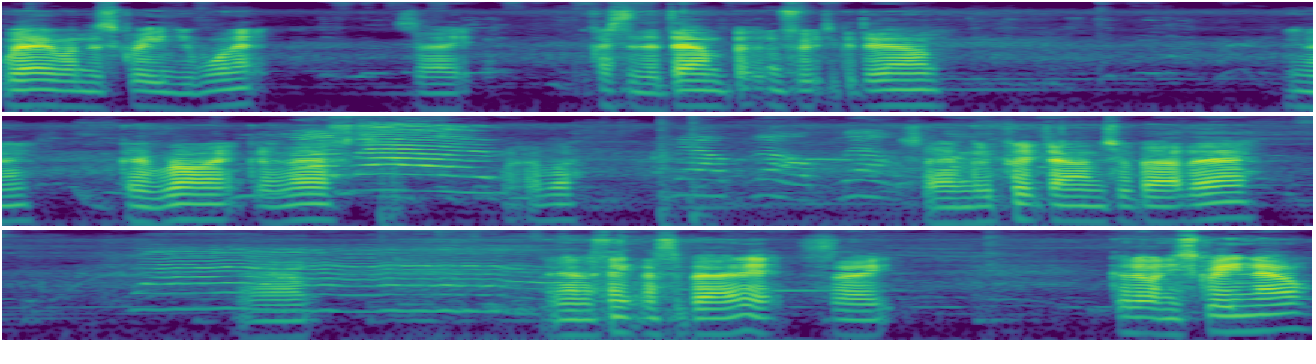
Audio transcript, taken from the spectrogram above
where on the screen you want it. So pressing the down button for it to go down. You know, go right, go left, whatever. So I'm going to put it down to about there. Um, and I think that's about it. So, got it on your screen now.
